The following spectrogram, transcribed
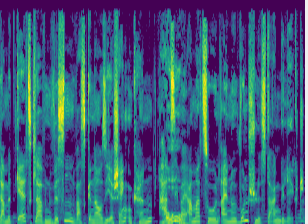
Damit Geldsklaven wissen, was genau sie ihr schenken können, hat sie Oh. bei Amazon eine Wunschliste angelegt.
